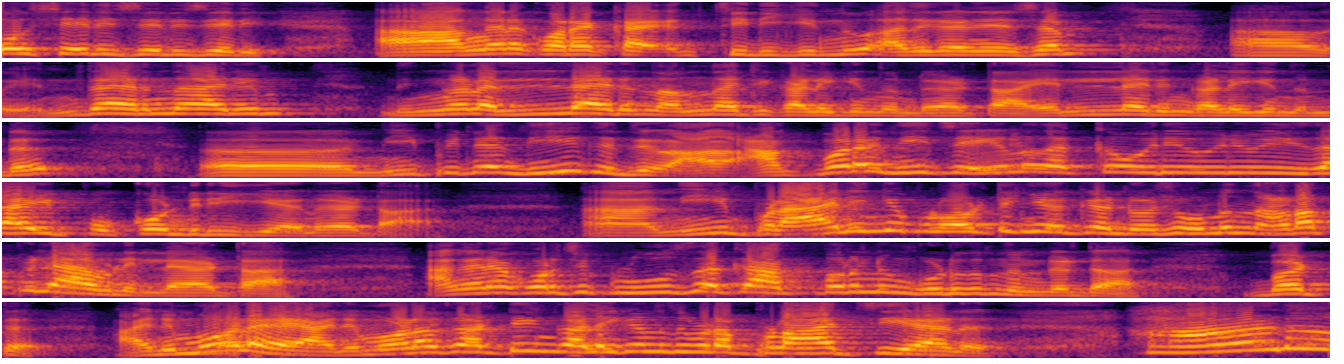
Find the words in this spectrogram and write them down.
ഓ ശരി ശരി ശരി. അങ്ങനെ കുറെ ചിരിക്കുന്നു. അത് കഴിഞ്ഞ ശേഷം എന്തായിരുന്നാലും നിങ്ങളെല്ലാവരും നന്നായിട്ട് കളിക്കുന്നുണ്ട് കേട്ടോ. എല്ലാവരും കളിക്കുന്നുണ്ട്. നീ പിന്നെ നീ അക്ബറെ നീ ചെയ്യുന്നതൊക്കെ ഒരു ഒരു ഇതായി പൊക്കോണ്ടിരിക്കുകയാണ് കേട്ടോ. നീ പ്ലാനിങ് പ്ലോട്ടിങ്ങൊക്കെ ഉണ്ട്. പക്ഷെ ഒന്നും നടപ്പിലാവണില്ല കേട്ടോ. അങ്ങനെ കുറച്ച് ക്ലൂസ് ഒക്കെ അക്ബറിനും കൊടുക്കുന്നുണ്ട് കേട്ടോ. ബട്ട് അനുമോളെ അനുമോളെ കാട്ടിയും കളിക്കുന്നത് ഇവിടെ പ്ലാച്ചിയാണ്. ആണോ?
